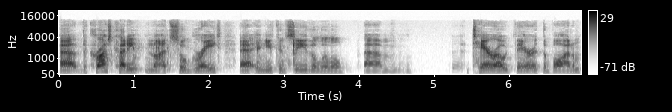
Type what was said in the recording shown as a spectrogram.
Uh, the cross cutting, not so great. Uh, and you can see the little um, tear out there at the bottom,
